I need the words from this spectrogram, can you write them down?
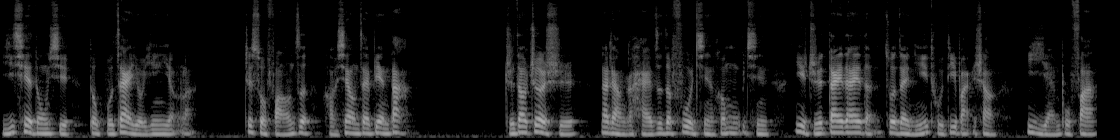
一切东西都不再有阴影了。这所房子好像在变大。直到这时，那两个孩子的父亲和母亲一直呆呆地坐在泥土地板上，一言不发。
